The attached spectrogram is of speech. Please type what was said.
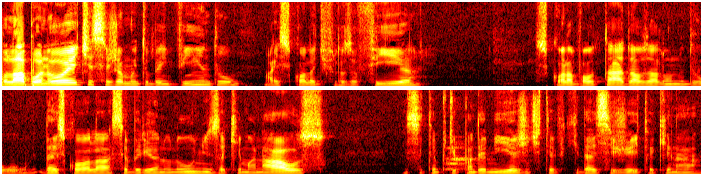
Olá, boa noite, seja muito bem-vindo à Escola de Filosofia, escola voltada aos alunos do, da Escola Severiano Nunes, aqui em Manaus. Nesse tempo de pandemia, a gente teve que dar esse jeito aqui na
